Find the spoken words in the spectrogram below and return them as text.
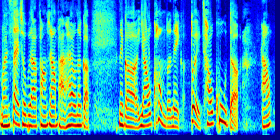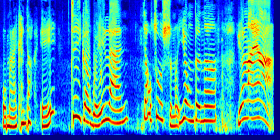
玩赛车不要方向盘，还有那个那个遥控的那个，对，超酷的。然后我们来看到，诶，这个围栏要做什么用的呢？原来啊，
